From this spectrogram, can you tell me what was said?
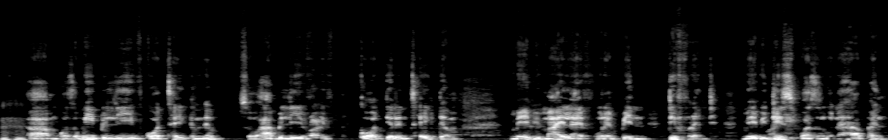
because mm-hmm. um, we believe God taken them. So I believe right. if God didn't take them, maybe mm-hmm. my life would have been different. Maybe right. this wasn't going to happen.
